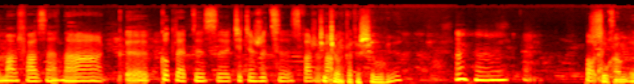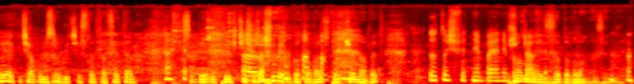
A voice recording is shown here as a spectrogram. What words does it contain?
e, mam fazę na e, kotlety z ciecierzycy z warzywami. Cieciorka też się mówi, nie? Mhm. Polecam. Słucham, no jak chciałbym zrobić, jestem facetem, sobie upichcić, chociaż umiem gotować, dobrze nawet. No to świetnie, bo ja nie Żona potrafię. jest zadowolona ze mnie.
